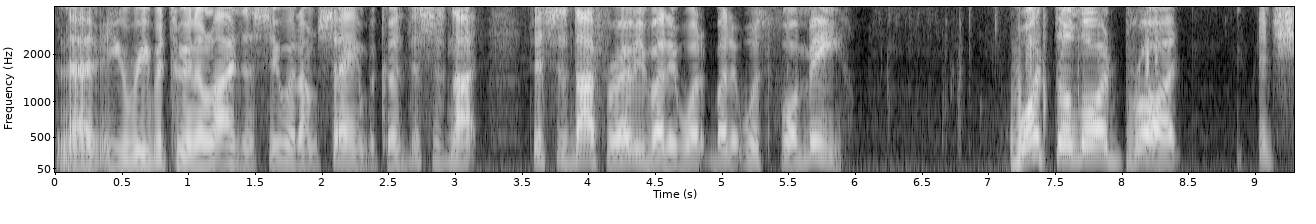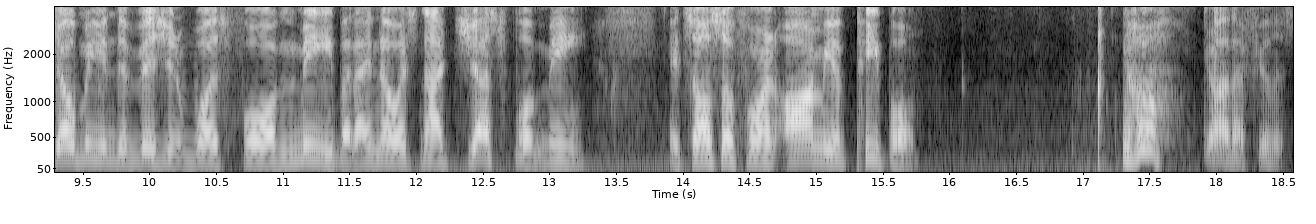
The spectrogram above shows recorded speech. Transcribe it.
now you read between the lines and see what I'm saying because this is not this is not for everybody what but it was for me. What the Lord brought and showed me in the vision was for me, but I know it's not just for me. It's also for an army of people. Oh God, I feel this.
